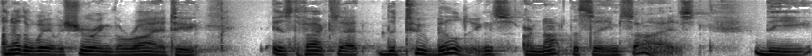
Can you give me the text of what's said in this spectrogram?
Another way of assuring variety is the fact that the two buildings are not the same size. The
